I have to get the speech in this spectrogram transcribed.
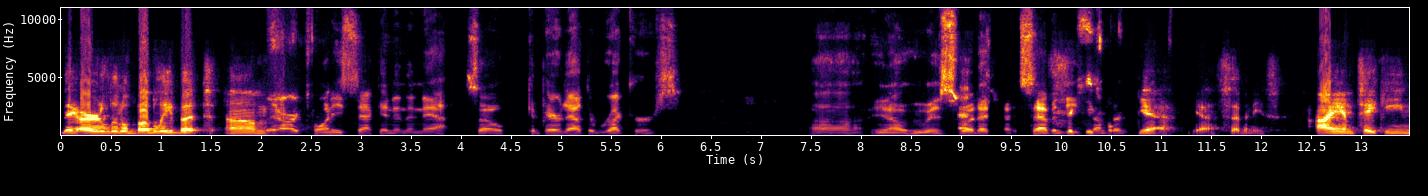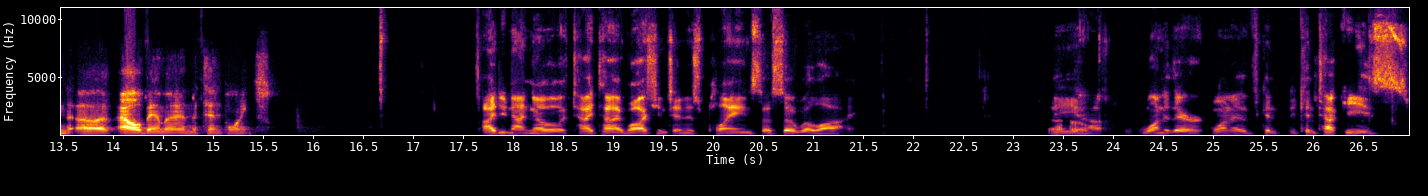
They are a little bubbly, but um, they are 22nd in the net. So compare that to Rutgers uh, you know, who is what at 70 something. Yeah, yeah, 70s. I am taking uh, Alabama and the 10 points. I do not know if TyTy Washington is playing, so so will I. The uh, one of their one of Kentucky's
